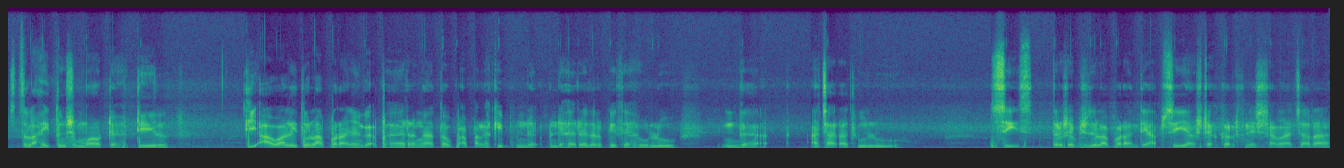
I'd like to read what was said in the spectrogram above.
Setelah itu semua udah deal di awal itu laporannya nggak bareng atau apalagi bendahara terlebih dahulu enggak acara dulu sis terus habis itu laporan tiap si yang sudah koordinasi sama acara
